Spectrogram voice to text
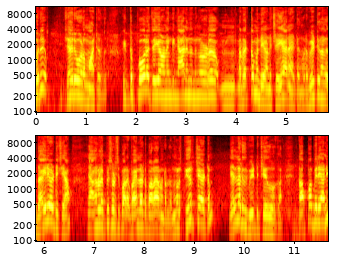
ഒരു ചേരുവകളും മാറ്റരുത്. ഇതുപോലെ ചെയ്യുകയാണെങ്കിൽ ഞാനിത് നിങ്ങളോട് റെക്കമെൻഡ് ചെയ്യാണ് ചെയ്യാനായിട്ട്. നിങ്ങളുടെ വീട്ടിൽ നിങ്ങൾക്ക് ധൈര്യമായിട്ട് ചെയ്യാം. ഞാൻ അങ്ങനെയുള്ള എപ്പിസോഡ്സ് പറ ഫൈനലായിട്ട് പറയാറുണ്ടല്ലോ. നിങ്ങൾ തീർച്ചയായിട്ടും എല്ലാവരും ഇത് വീട്ടിൽ ചെയ്തു വെക്കുക കപ്പ ബിരിയാണി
